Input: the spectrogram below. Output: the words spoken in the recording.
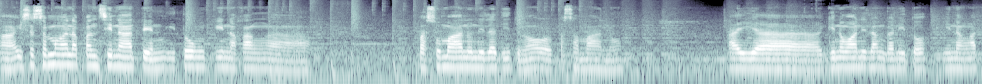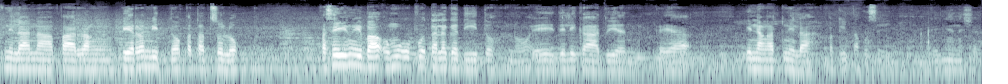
Ah, isa sa mga napansin natin, itong pinakang ah, pasumano nila dito, no? Or pasamano ay ah, ginawa nilang ganito. Inangat nila na parang pyramid, no? Patatsulok. Kasi yung iba umuupo talaga dito, no? Eh delikado 'yan. Kaya inangat nila. Pakita ko sa inyo. Ganyan na siya.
